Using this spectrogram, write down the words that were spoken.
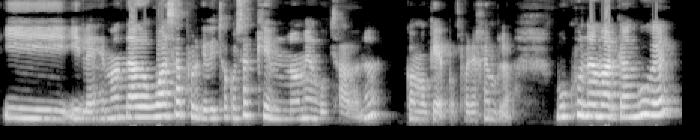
y, les he mandado WhatsApp porque he visto cosas que no me han gustado, ¿no? Como que, pues por ejemplo, busco una marca en Google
